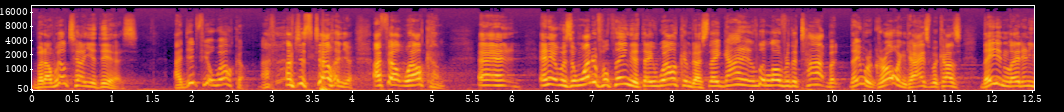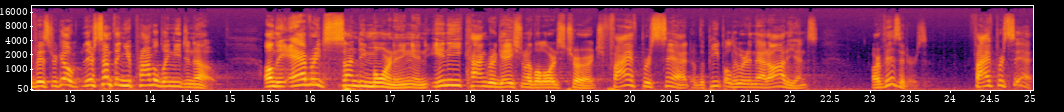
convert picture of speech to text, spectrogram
But I will tell you this I did feel welcome. I'm just telling you, I felt welcome. And, and it was a wonderful thing that they welcomed us. They got it a little over the top, but they were growing, guys, because they didn't let any visitor go. There's something you probably need to know. On the average Sunday morning in any congregation of the Lord's church, 5% of the people who are in that audience are visitors. 5%.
